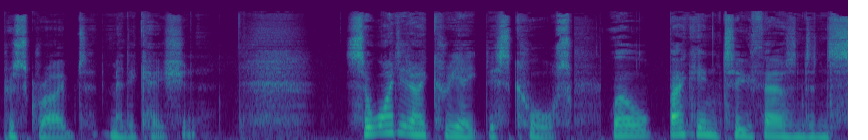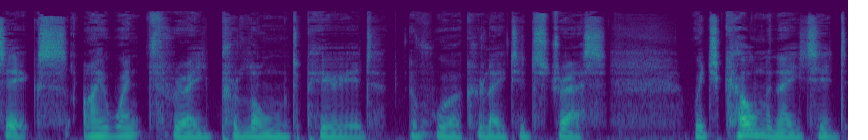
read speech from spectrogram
prescribed medication. So, why did I create this course? Well, back in 2006, I went through a prolonged period of work related stress, which culminated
